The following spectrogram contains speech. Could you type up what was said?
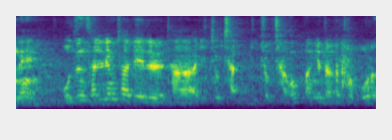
때문에 모든 살림살이를 다 이쪽 자, 이쪽 작업방에다가 더 몰아.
